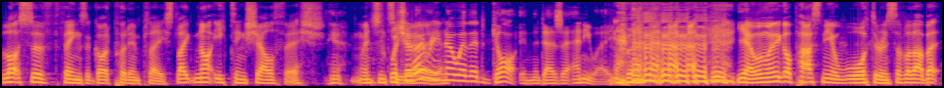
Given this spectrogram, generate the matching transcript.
lots of things that God put in place, like not eating shellfish. Yeah. Mentioned which I don't really know where they'd got in the desert anyway. But yeah, when, when they got past near water and stuff like that. But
